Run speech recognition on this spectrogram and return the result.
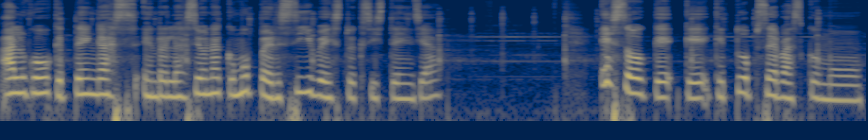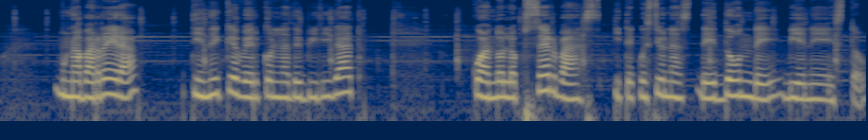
algo que tengas en relación a cómo percibes tu existencia, eso que, que, tú observas como una barrera tiene que ver con la debilidad. Cuando lo observas y te cuestionas de dónde viene esto.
